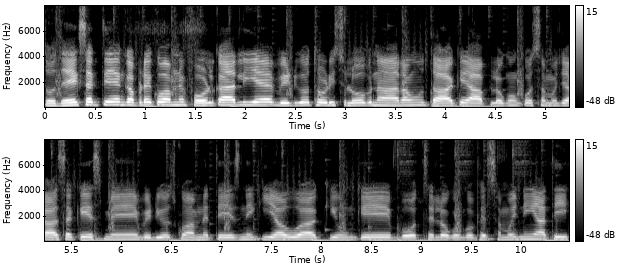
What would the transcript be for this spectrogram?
तो देख सकते हैं, कपड़े को हमने फोल्ड कर लिया है। वीडियो थोड़ी स्लो बना रहा हूँ, ताकि आप लोगों को समझ आ सके इसमें। वीडियोस को हमने तेज़ नहीं किया हुआ, क्योंकि बहुत से लोगों को फिर समझ नहीं आती।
